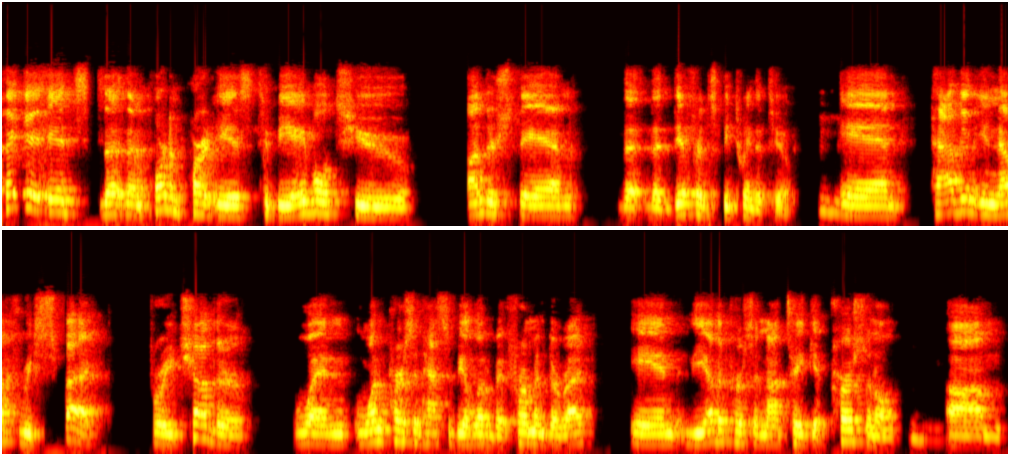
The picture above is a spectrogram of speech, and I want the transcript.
think it's the, the important part is to be able to understand the, the difference between the 2 mm-hmm. and having enough respect for each other when one person has to be a little bit firm and direct and the other person not take it personal mm-hmm. um,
